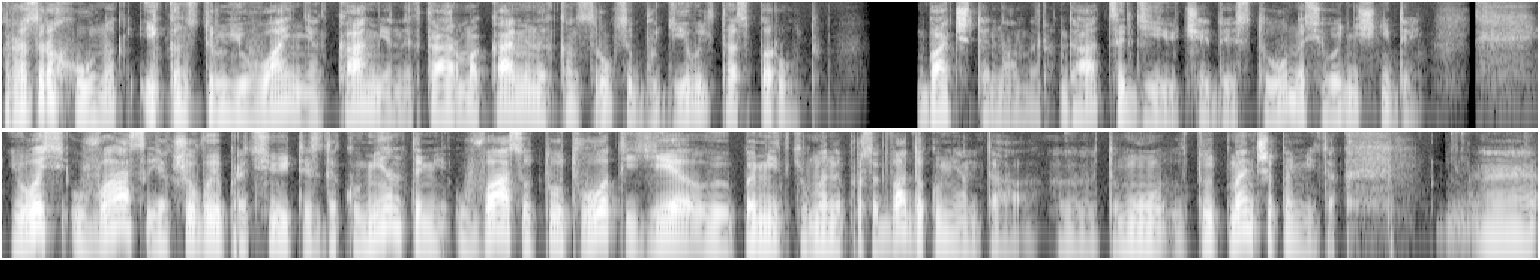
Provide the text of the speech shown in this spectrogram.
Розрахунок і конструювання кам'яних та армокам'яних конструкцій будівель та споруд. Бачите номер, да? це діючий ДСТУ на сьогоднішній день. І ось у вас, якщо ви працюєте з документами, у вас отут от є е, помітки. У мене просто два документа, е, тому тут менше поміток. Е,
